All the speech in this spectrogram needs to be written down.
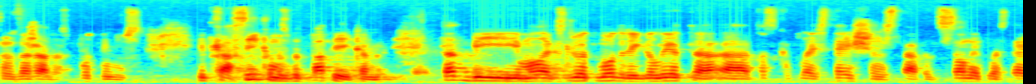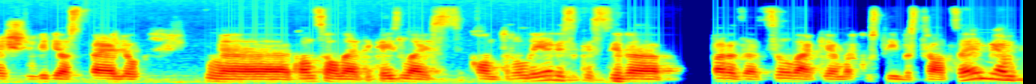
tos dažādos putniņus. It kā sīkums, bet patīkami. Tad bija, man liekas, ļoti noderīga lieta, tas, ka Playstation, tātad Sony Playstation video spēļu konsolē tika izlaists kontrolieris, kas ir paredzēts cilvēkiem ar kustības traucējumiem.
